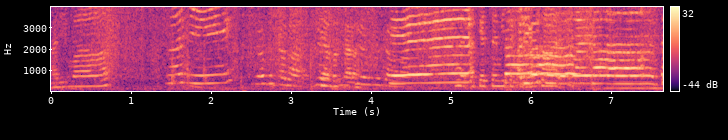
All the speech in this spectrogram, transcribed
あります。何？シアブから。へえはい、開けてみてください。ありがとうございます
